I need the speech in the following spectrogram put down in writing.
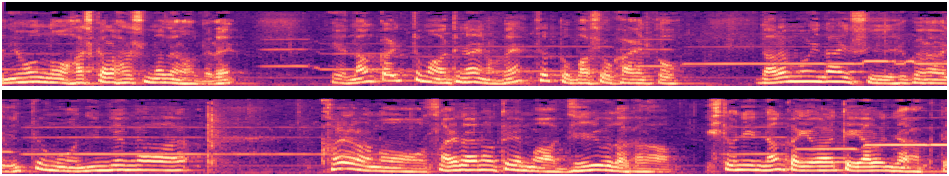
ら日本の端から端までなんでね。何回行っても飽きないのね。ちょっと場所を変えると。誰もいないしそれから行っても人間が彼らの最大のテーマは自由だから人に何か言われてやるんじゃなくて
